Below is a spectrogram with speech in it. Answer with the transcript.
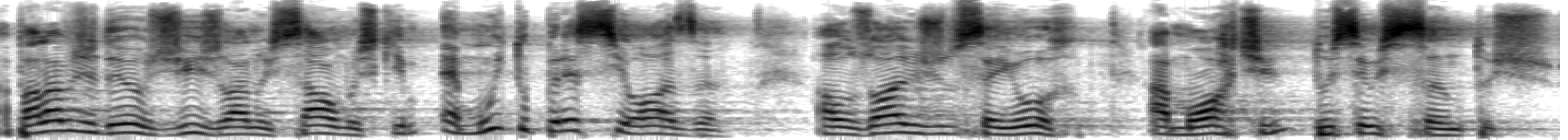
A palavra de Deus diz lá nos Salmos que é muito preciosa aos olhos do Senhor a morte dos seus santos.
